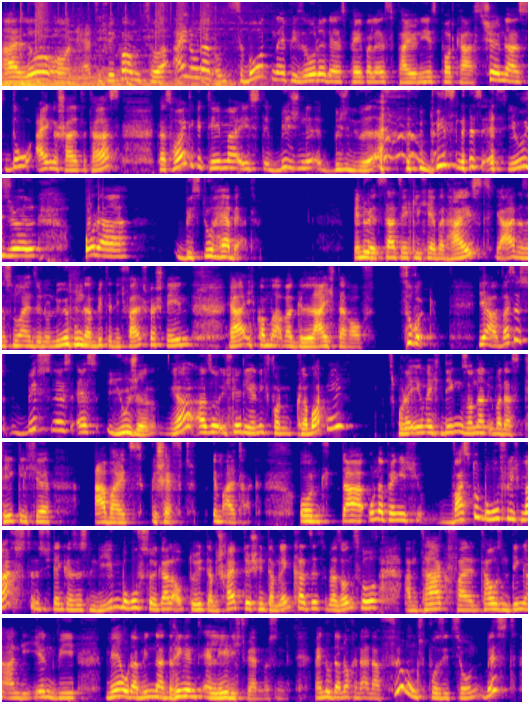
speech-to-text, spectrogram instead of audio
Hallo und herzlich willkommen zur 102. Episode des Paperless Pioneers Podcast. Schön, dass du eingeschaltet hast. Das heutige Thema ist Business, as usual oder bist du Herbert? Wenn du jetzt tatsächlich Herbert heißt, ja, das ist nur ein Synonym, dann bitte nicht falsch verstehen. Ja, ich komme aber gleich darauf zurück. Ja, was ist Business as usual? Ja, also ich rede hier nicht von Klamotten oder irgendwelchen Dingen, sondern über das tägliche Arbeitsgeschäft im Alltag. Und da unabhängig, was du beruflich machst, ich denke, es ist in jedem Beruf so, egal ob du hinterm Schreibtisch, hinterm Lenkrad sitzt oder sonst wo, am Tag fallen tausend Dinge an, die irgendwie mehr oder minder dringend erledigt werden müssen. Wenn du dann noch in einer Führungsposition bist,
